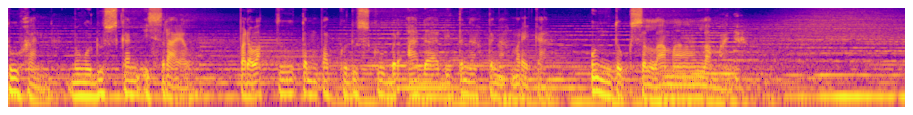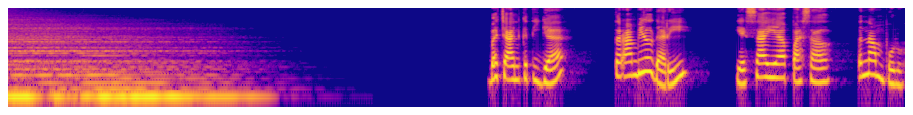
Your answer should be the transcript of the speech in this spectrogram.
Tuhan, menguduskan Israel pada waktu tempat kudusku berada di tengah-tengah mereka untuk selama-lamanya. Bacaan ketiga terambil dari Yesaya pasal 60.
